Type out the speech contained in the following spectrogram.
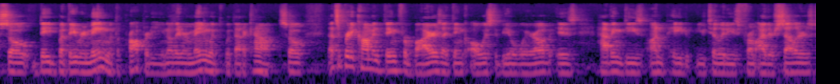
So they, but they remain with the property. You know, they remain with with that account. So that's a pretty common thing for buyers. I think always to be aware of is having these unpaid utilities from either sellers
